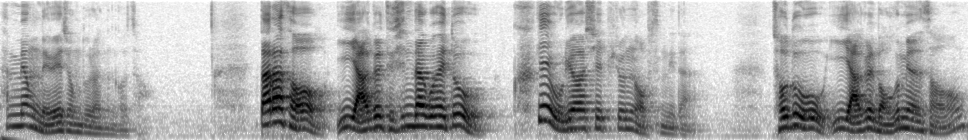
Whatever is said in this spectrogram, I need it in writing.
한명 내외 정도라는 거죠. 따라서 이 약을 드신다고 해도 크게 우려하실 필요는 없습니다. 저도 이 약을 먹으면서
